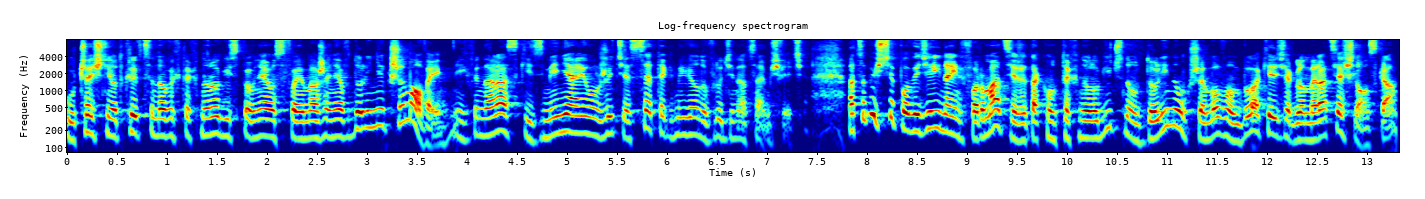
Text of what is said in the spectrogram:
Współcześni odkrywcy nowych technologii spełniają swoje marzenia w Dolinie Krzemowej. Ich wynalazki zmieniają życie setek milionów ludzi na całym świecie. A co byście powiedzieli na informację, że taką technologiczną Doliną Krzemową była kiedyś aglomeracja śląska?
